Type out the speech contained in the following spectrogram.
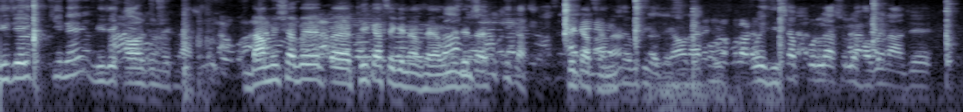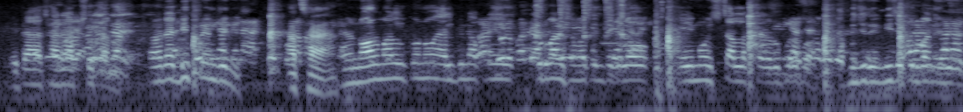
নিজেই কিনে নিজে খাওয়ার জন্য এখানে আসে। দাম হিসাবে ঠিক আছে কিনা ভাইয়া উনি যেটা ঠিক আছে। ঠিক আছে না? ঠিক আছে। কারণ এখন ওই হিসাব করলে আসলে হবে না যে এটা সাড়ে আটশো কেন কারণ এটা ডিফারেন্ট জিনিস। আচ্ছা। নর্মাল কোনো অ্যালবিন আপনি কুরবানির সময় কিনতে গেলেও এই মহিষ চার লাখ টাকার উপরে আপনি যদি নিজে কুরবানি দিতে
